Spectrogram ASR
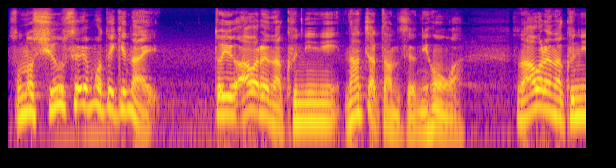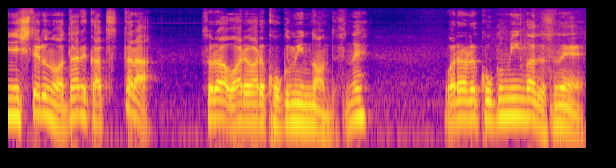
その修正もできないという哀れな国になっちゃったんですよ日本は。その哀れな国にしてるのは誰かっつったらそれは我々国民なんですね。我々国民がですね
